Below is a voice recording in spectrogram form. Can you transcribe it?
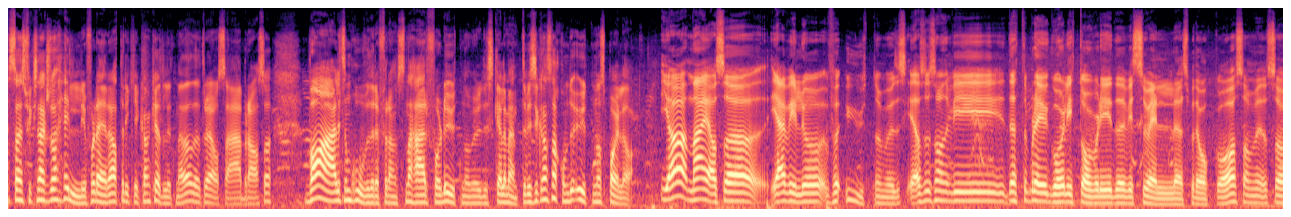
science fiction er ikke så hellig for dere at dere ikke kan kødde litt med det. Det tror jeg også er bra. Så hva er liksom hovedreferansene her for det utenomjordiske elementet? Hvis vi kan snakke om det uten å spoile, da. Ja, nei, altså Jeg vil jo For utenomjordisk altså, sånn, vi, Dette ble, går litt over i det visuelle språket òg, så,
